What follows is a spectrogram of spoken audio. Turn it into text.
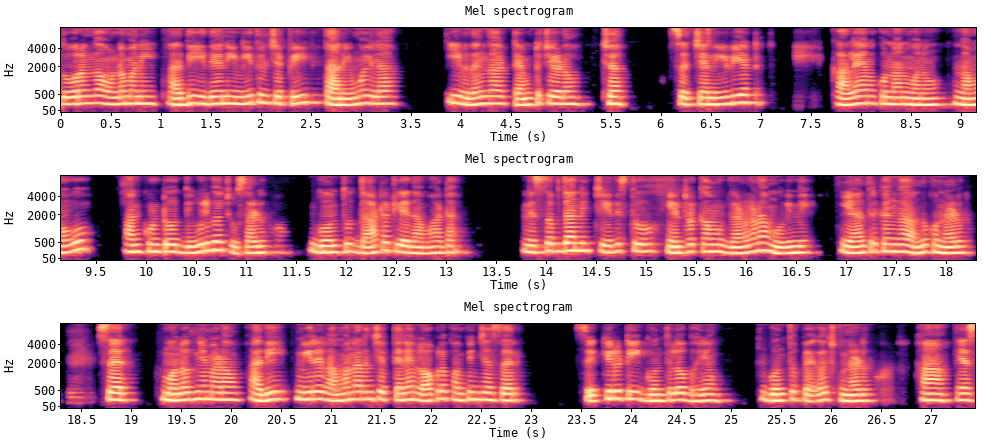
దూరంగా ఉండమని అది ఇదే అని నీతులు చెప్పి తానేమో ఇలా ఈ విధంగా టెంప్ట్ చేయడం. చ సచ్ అన్ ఈడియట్ కాలే అనుకున్నాను మనం నమ్మవు అనుకుంటూ దిగులుగా చూశాడు. గొంతు దాటట్లేదా మాట. నిశ్శబ్దాన్ని ఛేదిస్తూ ఇంటర్కమ్ గణగణ మోగింది. యాంత్రికంగా అందుకున్నాడు. సార్ మనోజ్ఞ మేడం అది మీరే రమ్మన్నారని చెప్తేనే లోపల పంపించాను సార్. సెక్యూరిటీ గొంతులో భయం. గొంతు పెగల్చుకున్నాడు. హా ఎస్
